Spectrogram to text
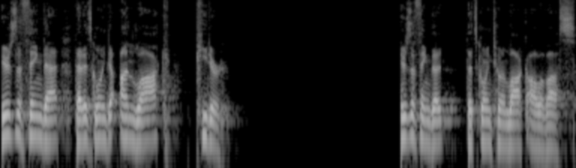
Here's the thing that, that is going to unlock Peter. Here's the thing that that's going to unlock all of us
